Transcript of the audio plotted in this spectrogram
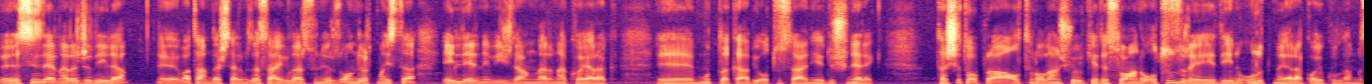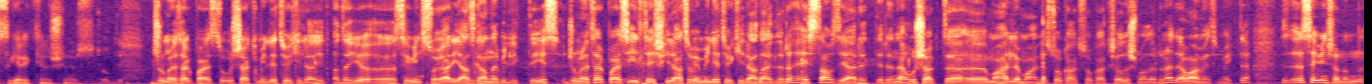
Ee, sizlerin aracılığıyla e, vatandaşlarımıza saygılar sunuyoruz. 14 Mayıs'ta ellerini vicdanlarına koyarak e, mutlaka bir 30 saniye düşünerek taşı toprağı altın olan şu ülkede soğanı 30 liraya yediğini unutmayarak oy kullanması gerektiğini düşünüyoruz. Cumhuriyet Halk Partisi Uşak Milletvekili adayı e, Sevinç Soyar Yazgan'la birlikteyiz. Cumhuriyet Halk Partisi İl Teşkilatı ve Milletvekili adayları esnaf ziyaretlerine Uşak'ta e, mahalle mahalle sokak sokak çalışmalarına devam etmekte. E, Sevinç Hanım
